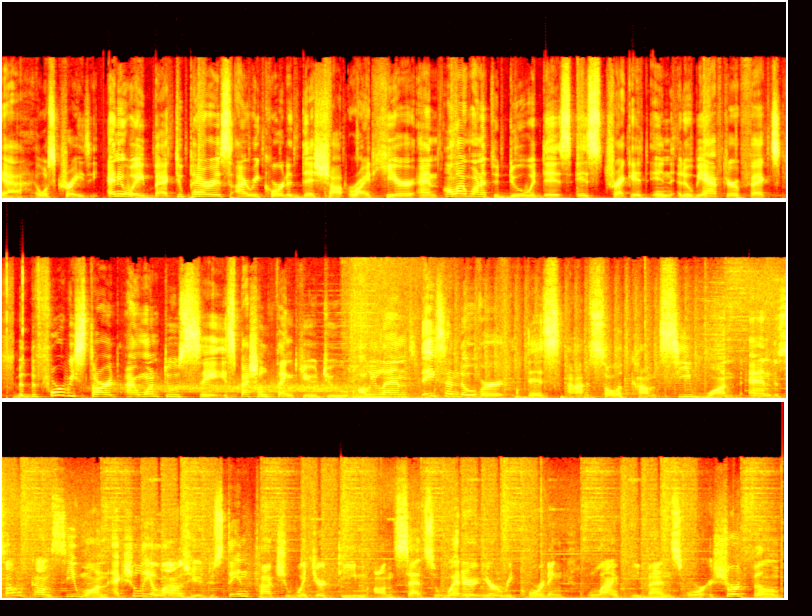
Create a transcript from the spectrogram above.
Yeah, it was crazy. Anyway, back to Paris, I recorded this shot right here and all I wanted to do with this is track it in Adobe After Effects. But before we start, I want to say a special thank you to Hollyland. They sent over this uh, Solidcom C1 and the Solidcom C1 actually allows you to stay in touch with your team on set. So whether you're recording live events or a short film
